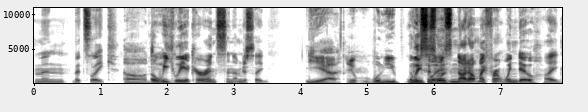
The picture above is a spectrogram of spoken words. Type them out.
and then that's like oh, a weekly occurrence, and I'm just like, Yeah. It- when you at least you this one's not out my front window. Like,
